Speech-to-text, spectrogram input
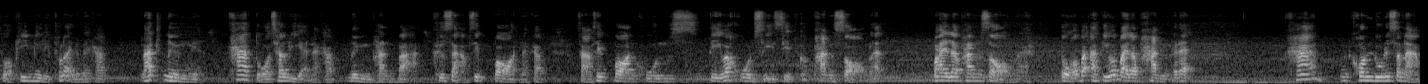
ตั๋วพรีเมียร์ลีกเท่าไหร่รู้ไหมครับ นัดหนึ่งเนี่ย ค่าตั๋วเฉลี่ยนะครับ1,000 บาท คือ 30 ปอนด์นะครับ30 ปอนด์คูณตีว่าคูณ 40 ก็พันสองแล้วใบละพันสองนะตั๋วอะตีว่าใบละพันก็ได้ ค่าคนดูในสนาม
